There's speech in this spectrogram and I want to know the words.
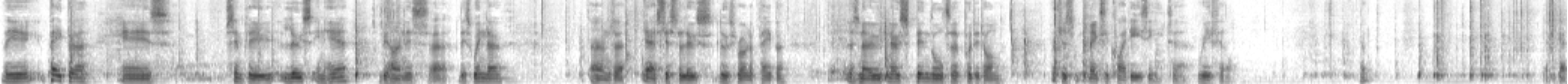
The paper is simply loose in here behind this uh, this window and uh, yeah it's just a loose loose roll of paper there's no, no spindle to put it on, which just makes it quite easy to refill. Oh. There we go.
